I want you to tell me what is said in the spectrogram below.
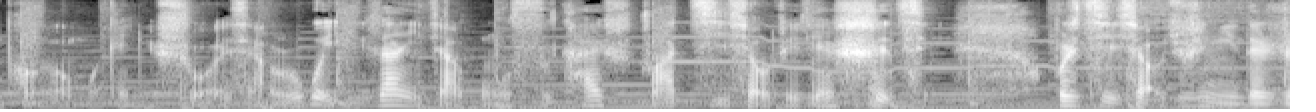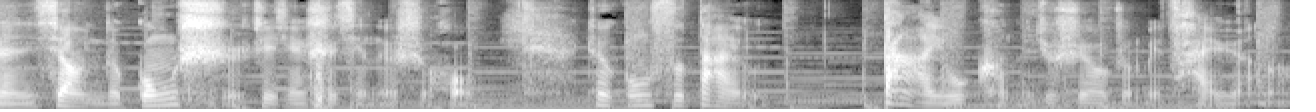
朋友们，跟你说一下，如果一旦一家公司开始抓绩效这件事情，不是绩效，就是你的人效、你的工时这件事情的时候，这个公司大有大有可能就是要准备裁员了，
